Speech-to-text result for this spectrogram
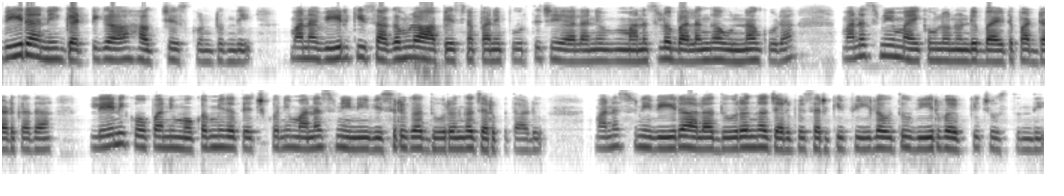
వీరాని గట్టిగా హక్ చేసుకుంటుంది. మన వీరికి సగంలో ఆపేసిన పని పూర్తి చేయాలని మనసులో బలంగా ఉన్నా కూడా మనసుని మైకంలో నుండి బయటపడ్డాడు కదా. లేని కోపాన్ని ముఖం మీద తెచ్చుకొని మనసుని విసురుగా దూరంగా జరుపుతాడు. మనసుని వీర అలా దూరంగా జరిపేసరికి ఫీల్ అవుతూ వీరి వైపుకి చూస్తుంది.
